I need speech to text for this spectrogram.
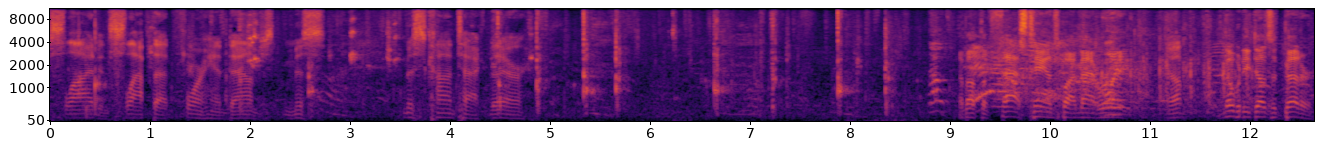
slide and slap that forehand down. Just miss, miss contact there. About the fast hands by Matt Wright? Yep. Nobody does it better.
